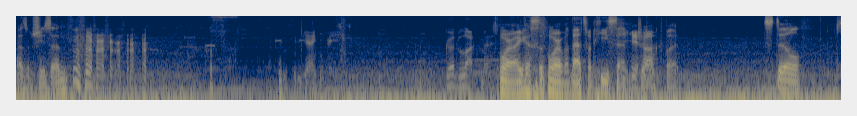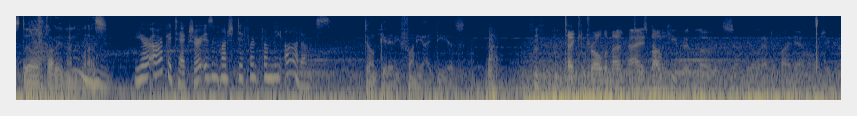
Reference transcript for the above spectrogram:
That's what she said. Yank me. Good luck, Master. More, I guess, it's more of a that's what he said Yeah. joke, but still, still funny nonetheless. Hmm. Your architecture isn't much different from the Autumn's. Don't get any funny ideas. Take control of the Hey, Master's don't keep it loaded, son. You'll have to find ammo as you go.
